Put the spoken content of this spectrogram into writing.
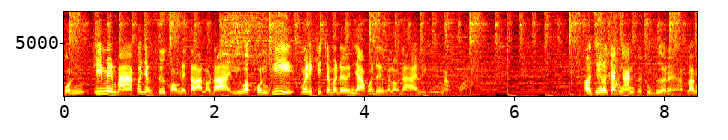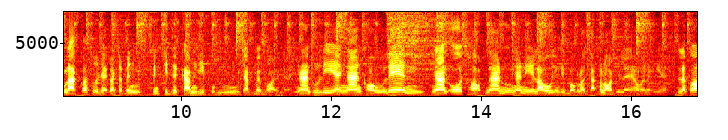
คนที่ไม่มาก็ยังซื้อของในตลาดเราได้ หรือว่าคนที่ไม่ได้คิดจะมาเดินอยากมาเดินกับเราได้อะไรอย่างนี้มากกว่า เอาจริงเราจัดงานเกือบทุกเดือนนะครับหลักๆ ก็ส่วนใหญ่ก็จะเป็นเป็นกิจกรรมที่ผมจัดบ่อยๆเลยงานทุเรียนงานของเล่น งานโอท็อปงานนู่นงานนี่เราอย่างที่บอกเราจัดตลอดอยู่แล้วอะไรเงี้ยแล้วก็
